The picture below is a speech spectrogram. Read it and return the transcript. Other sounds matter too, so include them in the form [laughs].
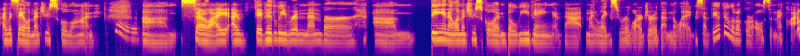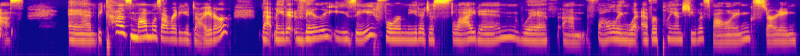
I would say, elementary school on. Oh. Um, so I, I vividly remember um, being in elementary school and believing that my legs were larger than the legs of the other little girls in my class. And because mom was already a dieter, that made it very easy for me to just slide in with um, following whatever plan she was following, starting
